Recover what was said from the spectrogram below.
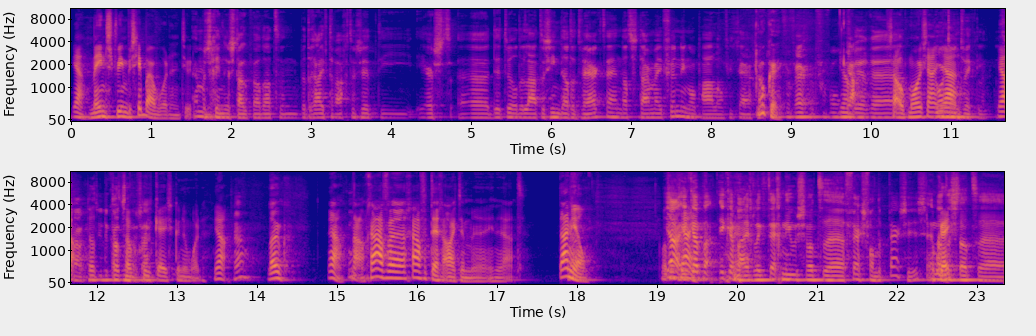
ja. mainstream beschikbaar worden natuurlijk. En misschien is het ook wel dat een bedrijf erachter zit die eerst eh, dit wilde laten zien dat het werkte en dat ze daarmee funding ophalen of iets dergelijks. Oké. Ver- ver- vervolgens Ja. weer eh, zou ook mooi zijn, door te ja. ontwikkelen. Dat Ja, zou dat, natuurlijk dat ook zou een goede case kunnen worden. Ja. Ja. leuk. Ja, nou, gave, gave tech-item eh, inderdaad. Daniel, wat ja, ik heb, ik heb eigenlijk technieuws wat eh, vers van de pers is. En dat is dat eh,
